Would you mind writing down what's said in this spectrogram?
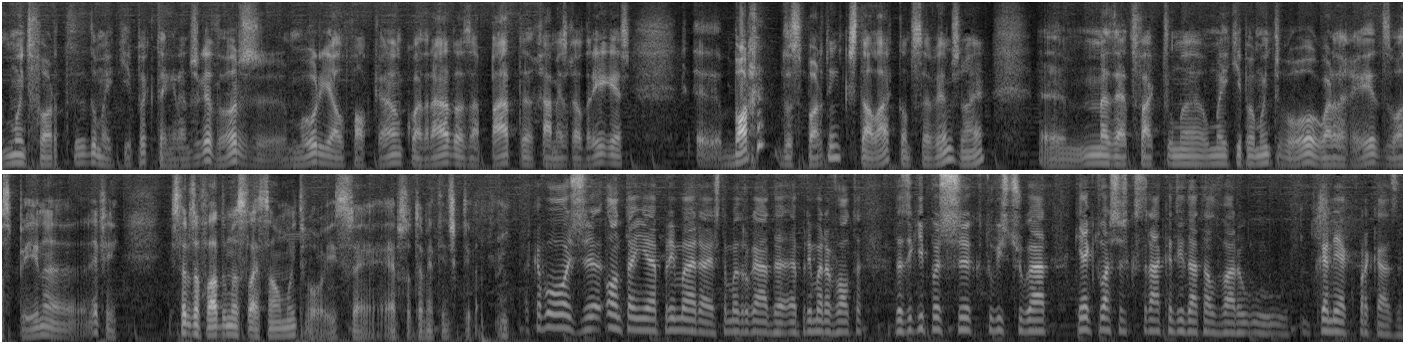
muito forte de uma equipa que tem grandes jogadores: uh, Muriel, Falcão, Quadrado, Zapata, Rames Rodrigues, uh, Borja, do Sporting, que está lá, como sabemos, não é? mas é de facto uma, uma equipa muito boa: guarda-redes, Ospina, enfim. Estamos a falar de uma seleção muito boa, isso é, é absolutamente indiscutível. Acabou hoje, ontem, a primeira, esta madrugada, a primeira volta das equipas que tu viste jogar. Quem é que tu achas que será a candidata a levar o, o caneco para casa?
